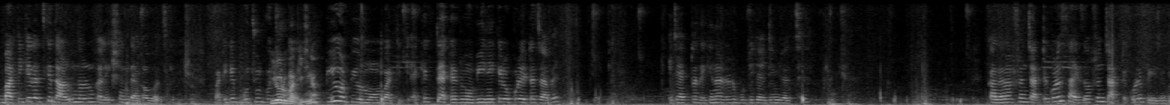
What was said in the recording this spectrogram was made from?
বাটিকের আজকে দারুণ দারুণ কালেকশন দেখাবো আজকে। আচ্ছা। বাটিকের প্রচুর Pure বাটিক না? পিওর পিওর মোম বাটিক এক একটা এক এক ভিনেকের ওপরে এটা যাবে। এটা একটা দেখে না এটা বুটিক আইটেম যাচ্ছে। আচ্ছা। কালার অপশন চারটে করে সাইজ অপশন চারটে করে পেয়ে যাবে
